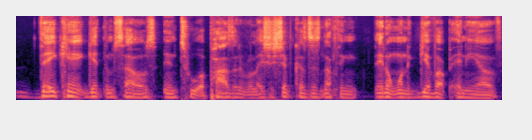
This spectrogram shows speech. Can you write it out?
they can't get themselves into a positive relationship because there's nothing they don't want to give up any of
